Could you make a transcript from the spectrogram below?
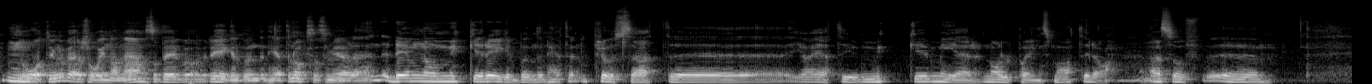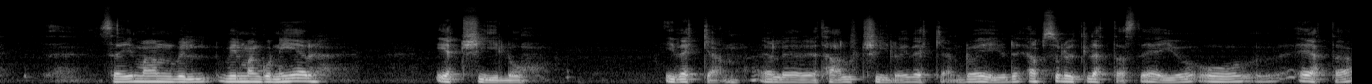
Du åt ungefär så innan med. Så det var regelbundenheten också som gör det. Det är nog mycket regelbundenheten. Plus att eh, jag äter ju mycket mer nollpoängsmat idag. Alltså, f- eh, säger man, vill, vill man gå ner ett kilo i veckan eller ett halvt kilo i veckan. Då är ju det absolut lättaste är ju att äta,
